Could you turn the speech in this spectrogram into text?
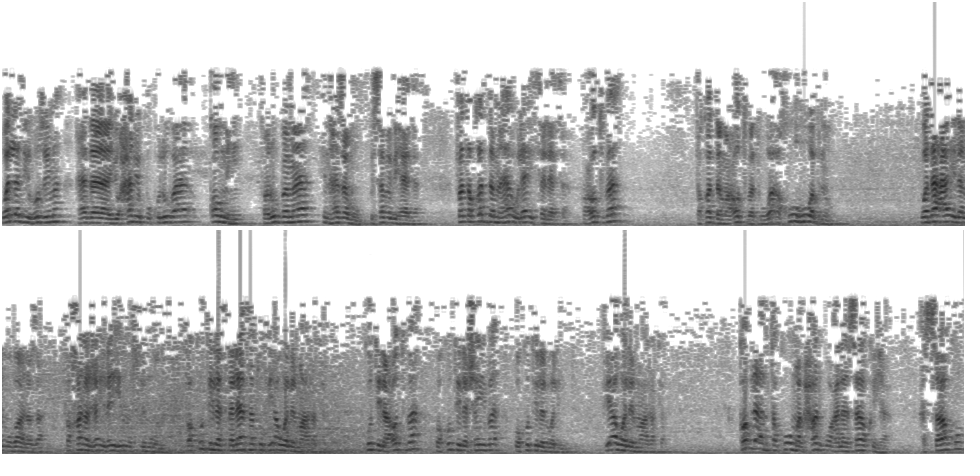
والذي هزم هذا يحرك قلوب قومه. فربما انهزموا بسبب هذا. فتقدم هؤلاء الثلاثة. عتبة تقدم عتبة وأخوه وابنه. ودعا إلى المبارزة فخرج إليه المسلمون. فقتل الثلاثة في أول المعركة. قتل عتبة وقتل شيبة وقتل الوليد في أول المعركة. قبل أن تقوم الحرب على ساقها الساق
